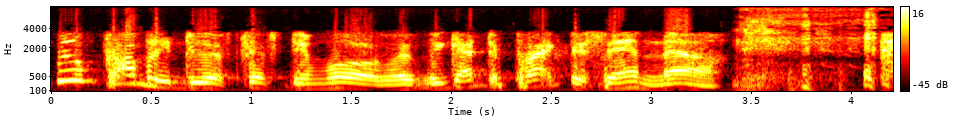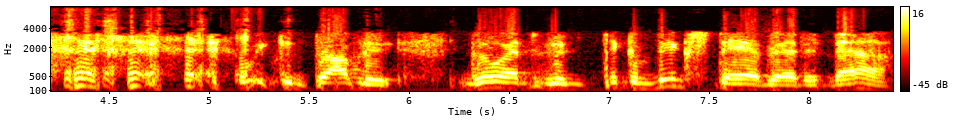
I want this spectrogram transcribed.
we'll probably do it 50 more. We- got the practice in now. we can probably go at take a big stab at it now.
